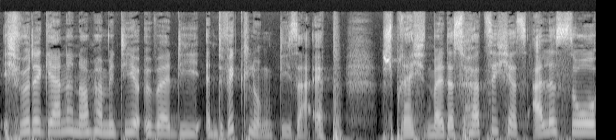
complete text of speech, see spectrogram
Ich würde gerne nochmal mit dir über die Entwicklung dieser App sprechen, weil das hört sich jetzt alles so,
